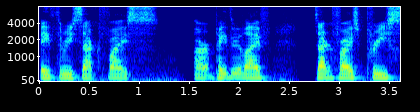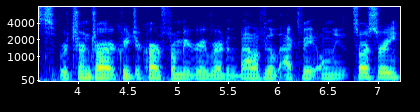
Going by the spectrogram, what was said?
Pay three sacrifice or pay three life Sacrifice priests, return target creature card from your graveyard to the battlefield, activate only sorcery.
